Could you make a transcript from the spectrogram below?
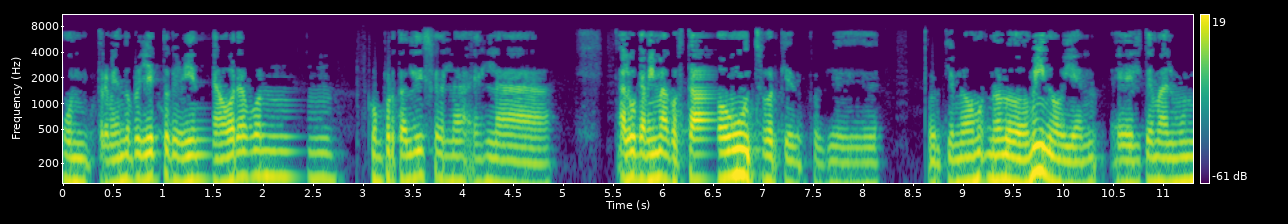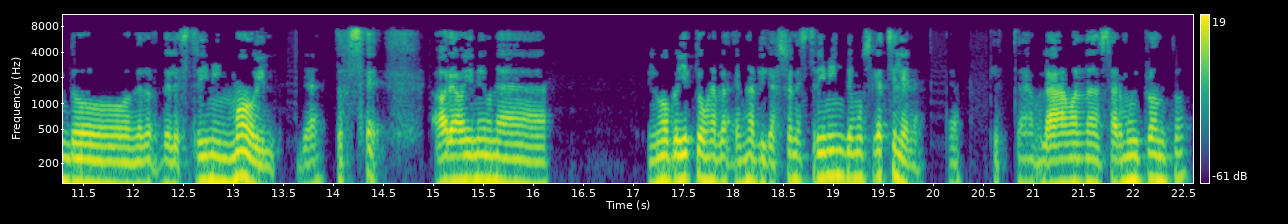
un, tremendo proyecto que viene ahora con, con Portalicio es la, es la algo que a mí me ha costado mucho porque porque porque no, no lo domino bien es el tema del mundo del, streaming móvil ya entonces ahora viene una el nuevo proyecto es una, es una aplicación streaming de música chilena que está, la vamos a lanzar muy pronto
